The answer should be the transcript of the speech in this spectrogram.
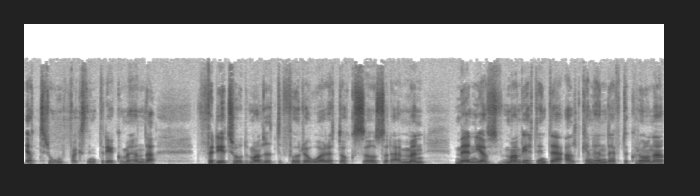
jag tror faktiskt inte det kommer hända. För det trodde man lite förra året också och sådär. Men, men jag, man vet inte, allt kan hända efter corona.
